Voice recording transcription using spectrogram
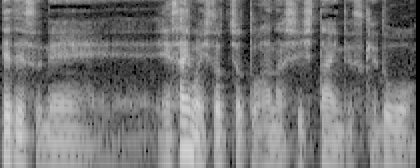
でですね、最後に一つちょっとお話ししたいんですけど、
